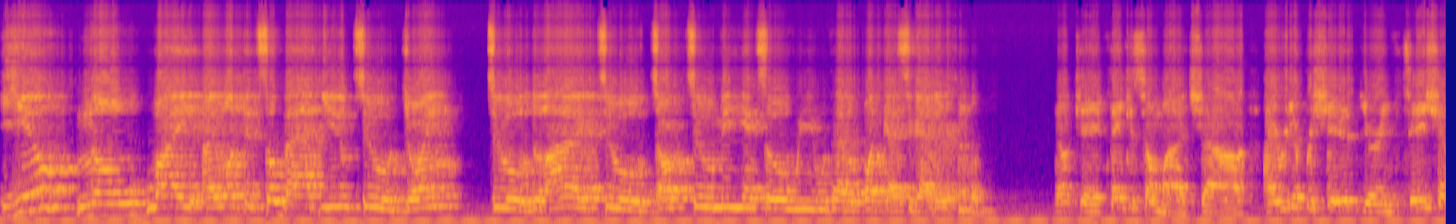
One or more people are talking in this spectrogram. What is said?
you know why I wanted so bad you to join to the live to talk to me and so we would have a podcast together. Okay, thank you so much. Uh, I really appreciated your invitation.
